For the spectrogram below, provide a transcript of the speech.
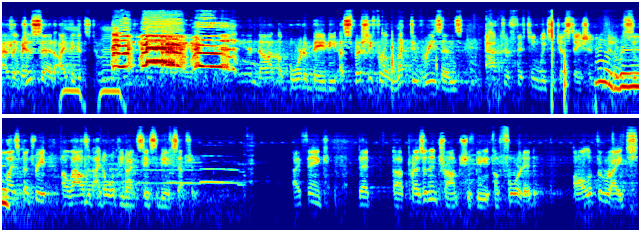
As I just said, I think it's totally cannot abort a baby, especially for elective reasons, after 15 weeks of gestation. No civilized country allows it. I don't want the United States to be an exception. I think that uh, President Trump should be afforded all of the rights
